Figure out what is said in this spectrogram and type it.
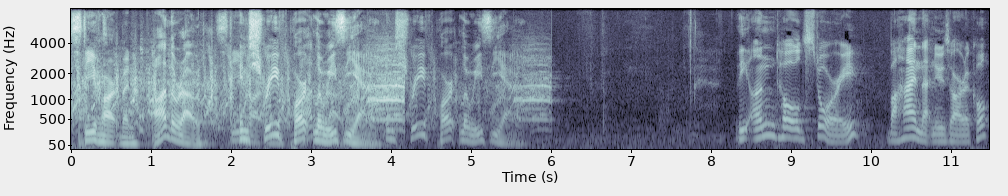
Steve Hartman on the road in Shreveport, Louisiana. In Shreveport, Louisiana. The untold story behind that news article,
